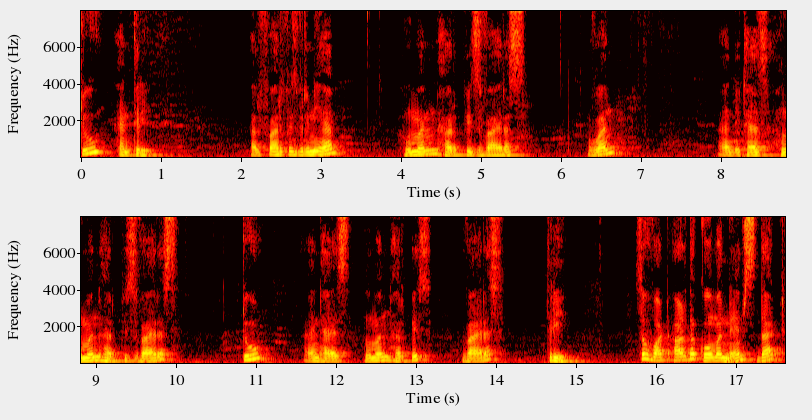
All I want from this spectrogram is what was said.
2 and 3 alpha herpes virini have human herpes virus 1 and it has human herpes virus 2 and has human herpes virus 3 so what are the common names that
